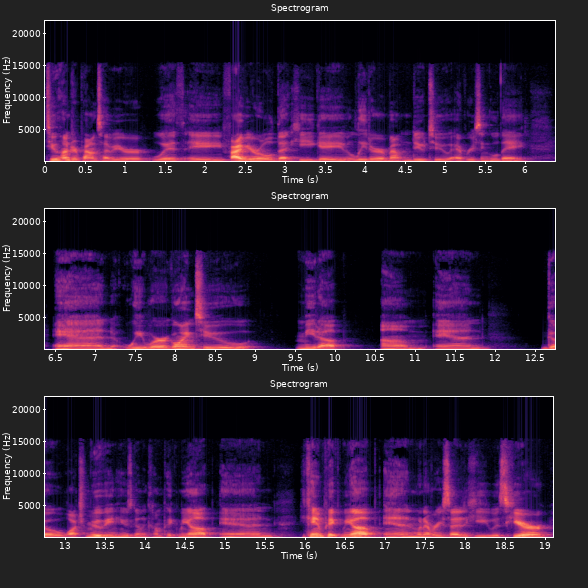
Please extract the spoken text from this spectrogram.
200 pounds heavier with a five year old that he gave a liter of Mountain Dew to every single day. And we were going to meet up um, and go watch a movie, and he was going to come pick me up. And he came pick me up, and whenever he said he was here,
